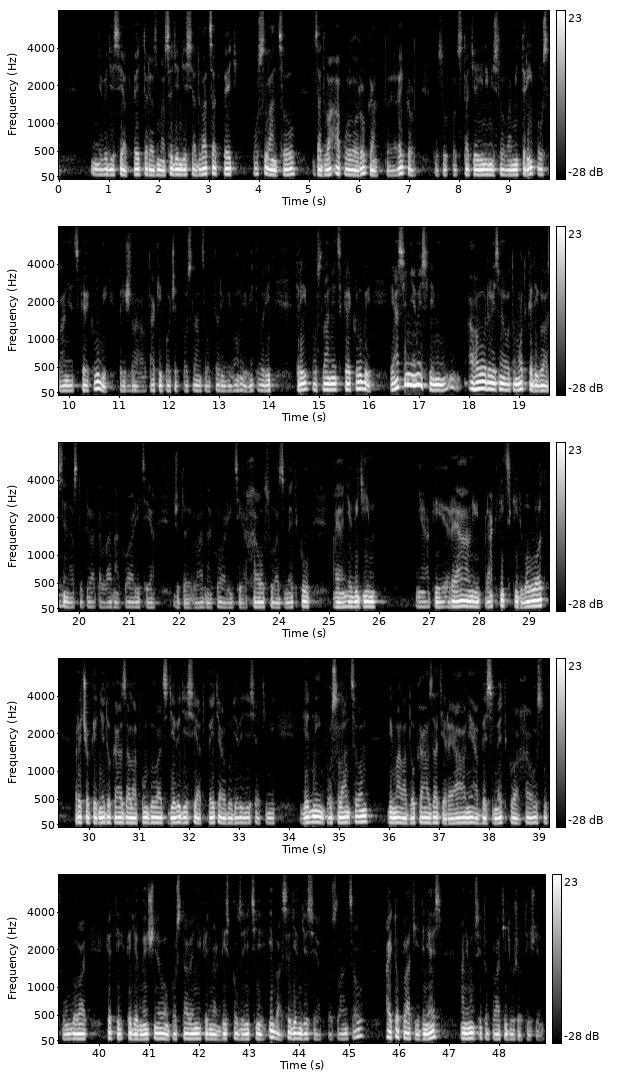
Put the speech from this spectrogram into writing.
95, teraz má 70, 25 poslancov za 2,5 roka. To je rekord. To sú v podstate inými slovami tri poslanecké kluby. Prišla o taký počet poslancov, ktorí by mohli vytvoriť tri poslanecké kluby. Ja si nemyslím, a hovorili sme o tom, odkedy vlastne nastúpila tá vládna koalícia, že to je vládna koalícia chaosu a zmetku a ja nevidím nejaký reálny, praktický dôvod, prečo keď nedokázala fungovať s 95 alebo 90 jedným poslancom, by mala dokázať reálne a bez zmetku a chaosu fungovať, keď, keď je v menšinovom postavení, keď má k dispozícii iba 70 poslancov. Aj to platí dnes a nemusí to platiť už o týždeň.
